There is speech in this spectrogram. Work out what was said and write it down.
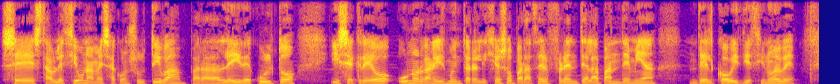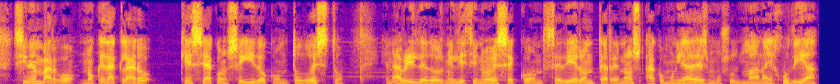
Se estableció una mesa consultiva para la ley de culto y se creó un organismo interreligioso para hacer frente a la pandemia del COVID-19. Sin embargo, no queda claro ¿Qué se ha conseguido con todo esto? En abril de 2019 se concedieron terrenos a comunidades musulmana y judía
